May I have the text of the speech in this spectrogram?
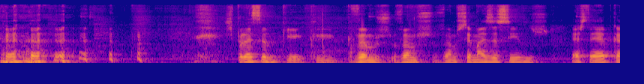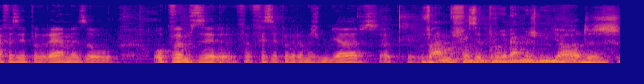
Esperança de quê? Que, que, vamos, vamos, vamos ser mais assíduos esta época a fazer programas ou, ou que vamos dizer fazer programas melhores? Que... Vamos fazer programas melhores,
